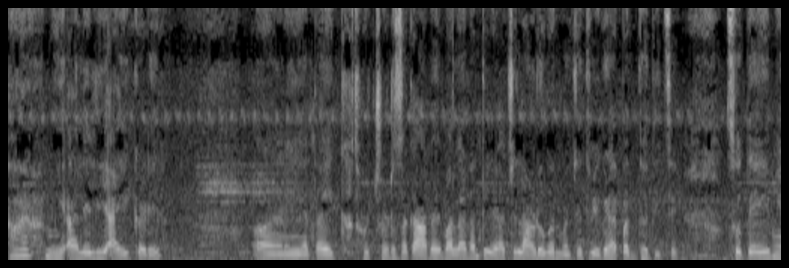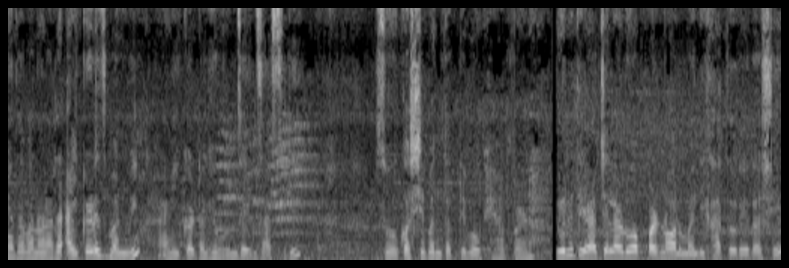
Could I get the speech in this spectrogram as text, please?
तर मी आलेली आईकडे. आणि आता एक छोटं छोटंसं काम आहे. मला ना तिळाचे लाडू बनवायचे आहेत वेगळ्या पद्धतीचे. सो ते मी आता बनवणार आहे. आईकडेच बनवीन आणि इकडनं घेऊन जाईन सासरी. सो कसे बनतात ते बघूया आपण. जरी तिळाचे लाडू आपण नॉर्मली खातो ते तसे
